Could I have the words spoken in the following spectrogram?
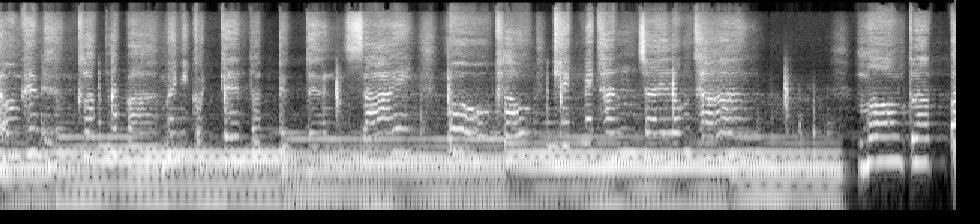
ต้องเครื่องดื่มคลับหน้าบาไม่มีกฎเกณฑ์ตัดดึกตื่นสายโง่เขาคิดไม่ทันใจหลงทาง มองกลับไป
